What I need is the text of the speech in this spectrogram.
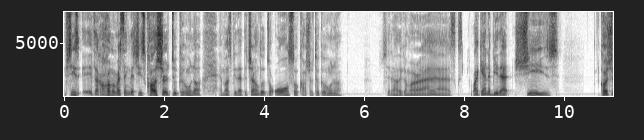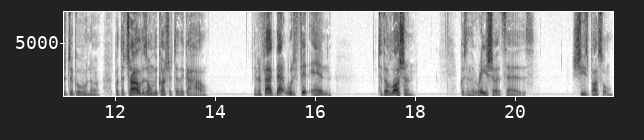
if she's if the chachamim are saying that she's kosher to kahuna, it must be that the child is also kosher to kahuna. So now the Gemara asks, why can't it be that she's kosher to kahuna, but the child is only kosher to the kahal? And in fact, that would fit in to the Lashon, because in the Resha it says she's puzzle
